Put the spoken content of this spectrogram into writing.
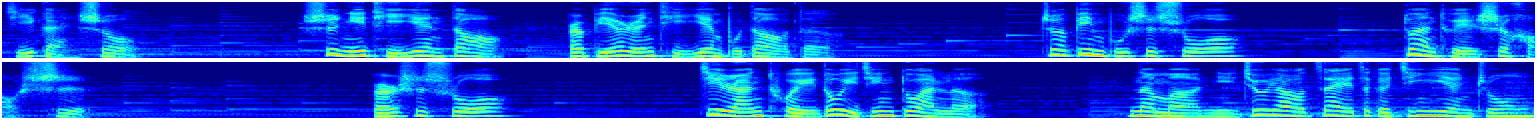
及感受，是你体验到而别人体验不到的。这并不是说断腿是好事，而是说，既然腿都已经断了，那么你就要在这个经验中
